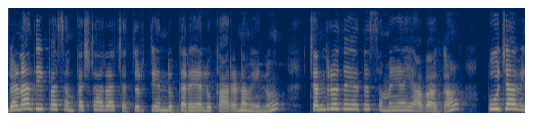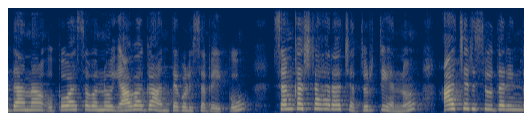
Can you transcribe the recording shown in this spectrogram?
ಗಣದೀಪ ಸಂಕಷ್ಟಹರ ಚತುರ್ಥಿ ಎಂದು ಕರೆಯಲು ಕಾರಣವೇನು? ಚಂದ್ರೋದಯದ ಸಮಯ ಯಾವಾಗ ಪೂಜಾ ವಿಧಾನ ಉಪವಾಸವನ್ನು ಯಾವಾಗ ಅಂತ್ಯಗೊಳಿಸಬೇಕು? ಸಂಕಷ್ಟಹರ ಚತುರ್ಥಿಯನ್ನು ಆಚರಿಸುವುದರಿಂದ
